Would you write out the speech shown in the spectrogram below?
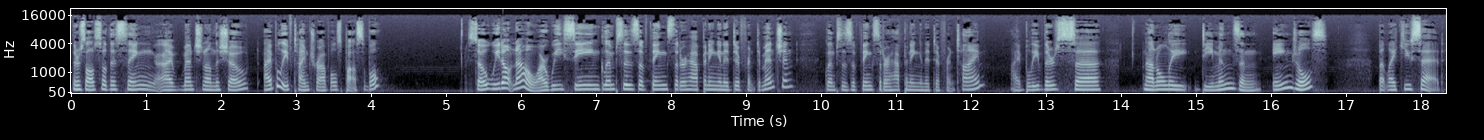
There's also this thing I mentioned on the show. I believe time travel is possible. So we don't know. Are we seeing glimpses of things that are happening in a different dimension? Glimpses of things that are happening in a different time? I believe there's uh, not only demons and angels, but like you said,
